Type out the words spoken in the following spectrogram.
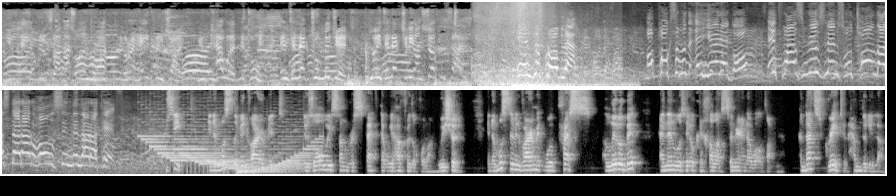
You hate preacher! That's what you are! You're a hate preacher! You coward, little intellectual midget! You're intellectually uncircumcised! Here's the problem. Approximately a year ago, it was Muslims who told us there are holes in the narrative. You see, in a Muslim environment, there's always some respect that we have for the Quran. We should. In a Muslim environment, we'll press a little bit and then we'll say, okay, khalas, sami'na wa ata'na. And that's great, alhamdulillah.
